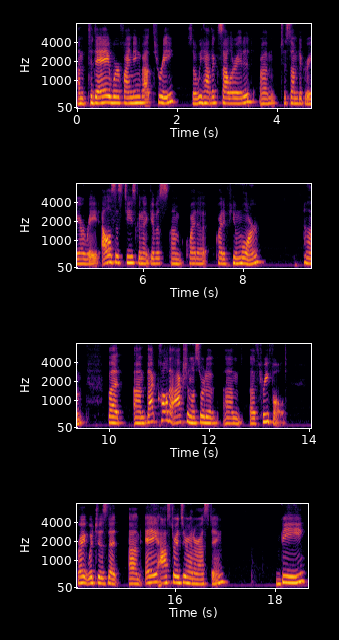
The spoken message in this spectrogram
Um, today, we're finding about three so we have accelerated um, to some degree our rate. LSST is going to give us um, quite a quite a few more, um, but um, that call to action was sort of um, a threefold, right? Which is that a asteroids are interesting, b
